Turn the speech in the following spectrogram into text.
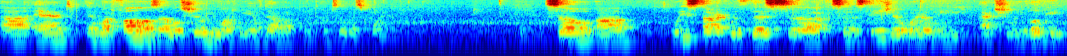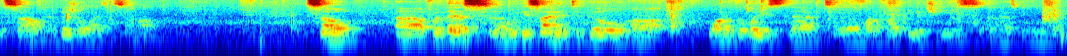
Uh, and in what follows, I will show you what we have done up until this point. So, uh, we start with this uh, synesthesia where we actually locate the sound and visualize it somehow. So uh, for this, uh, we decided to go uh, one of the ways that uh, one of our PhDs uh, has been using.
